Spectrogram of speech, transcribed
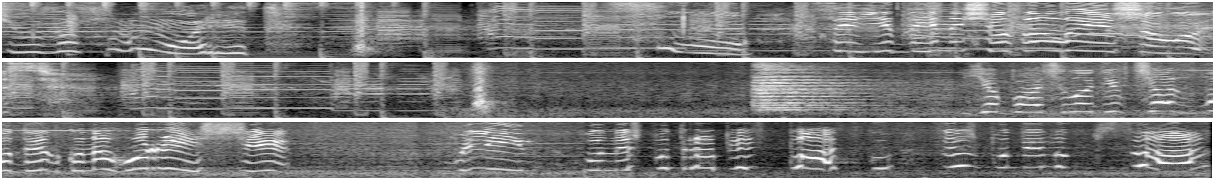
Що за сморід? Фу, це єдине, що залишилось. Я бачила дівчат в будинку на горищі. Блін, вони ж потраплять в пастку. Це ж будинок пса.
